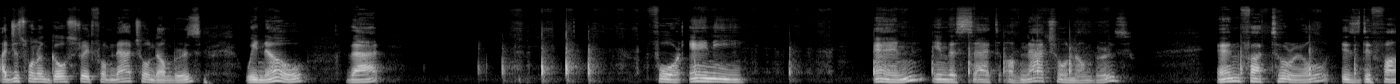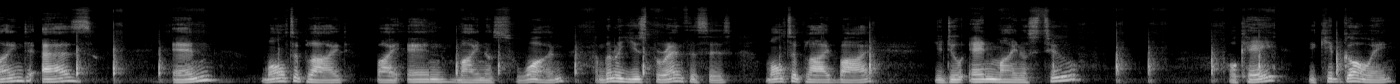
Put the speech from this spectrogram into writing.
I just want to go straight from natural numbers. We know that for any n in the set of natural numbers, n factorial is defined as n multiplied by n minus 1. I'm going to use parentheses multiplied by, you do n minus 2, okay? You keep going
